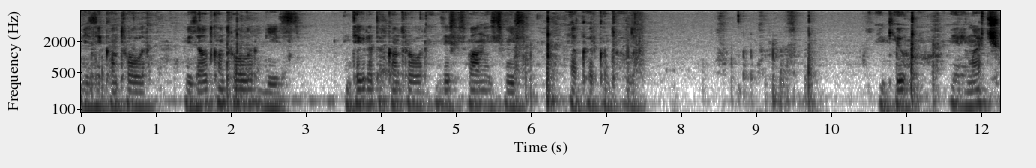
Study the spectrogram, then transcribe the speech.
with the controller without controller with integrator controller. This is one is with LQR controller. Thank you very much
